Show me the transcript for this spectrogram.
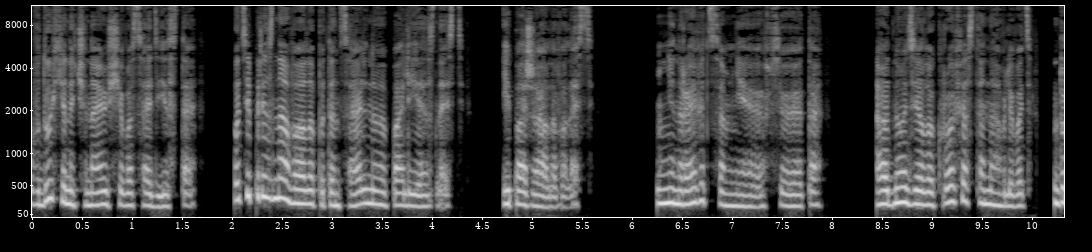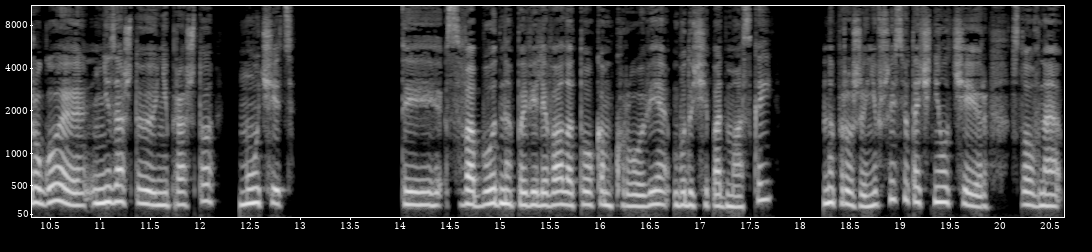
в духе начинающего садиста, хоть и признавала потенциальную полезность, и пожаловалась. «Не нравится мне все это. Одно дело кровь останавливать, другое — ни за что и ни про что мучить. Ты свободно повелевала током крови, будучи под маской?» Напружинившись, уточнил Чейр, словно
